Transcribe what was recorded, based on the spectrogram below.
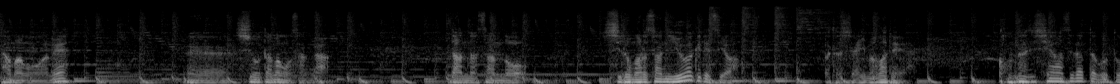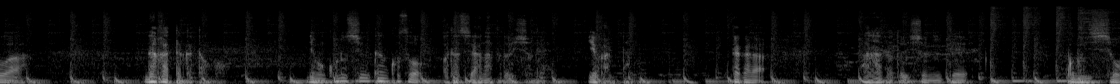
卵はね、えー、塩卵さんが旦那さんの白丸さんに言うわけですよ。私は今までこんなに幸せだったことはなかったかと思う。でもこの瞬間こそ私はあなたと一緒でよかった。だからあなたと一緒にいてこの一生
